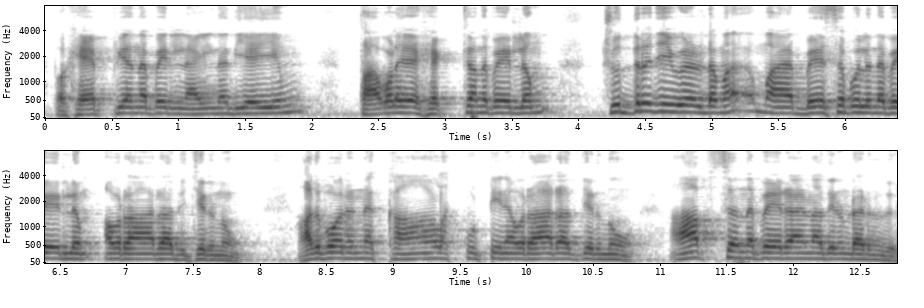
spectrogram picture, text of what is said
അപ്പോൾ ഹാപ്പി എന്ന പേരിൽ നൈൽ നദിയെയും തവളയെ ഹെക്ട് എന്ന പേരിലും ക്ഷുദ്രജീവികളുടെ ബേസബുൽ എന്ന പേരിലും അവർ ആരാധിച്ചിരുന്നു. അതുപോലെ തന്നെ കാളക്കുട്ടീനെ അവർ ആരാധിച്ചിരുന്നു. ആപ്സ് എന്ന പേരാണ് അതിനുണ്ടായിരുന്നത്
